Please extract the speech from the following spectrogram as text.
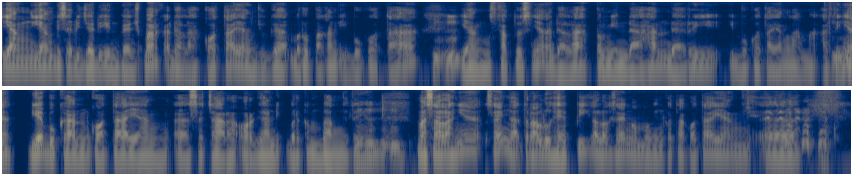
yang yang bisa dijadiin benchmark adalah kota yang juga merupakan ibu kota Mm-mm. yang statusnya adalah pemindahan dari ibu kota yang lama. Artinya dia bukan kota yang eh, secara organik berkembang gitu ya. Mm-mm. Masalahnya saya nggak terlalu happy kalau saya ngomongin kota-kota yang eh,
